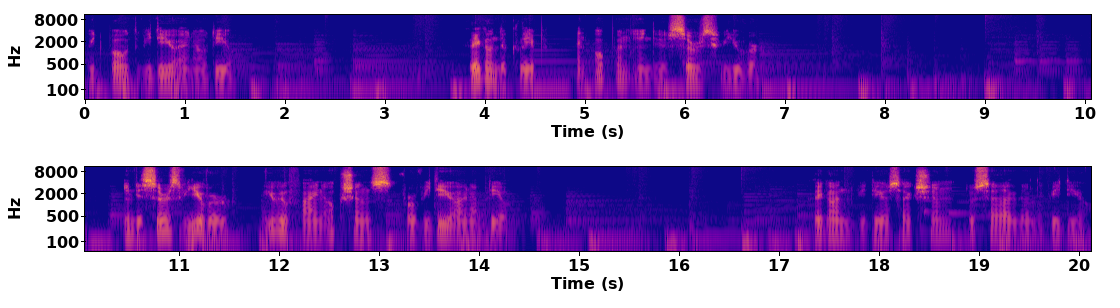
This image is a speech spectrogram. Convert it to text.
with both video and audio. Click on the clip and open in the source viewer. In the source viewer, you will find options for video and audio. Click on the video section to select only video.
